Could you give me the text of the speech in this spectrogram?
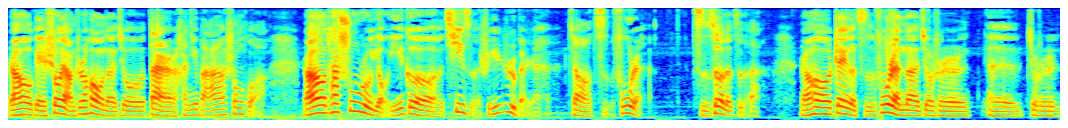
然后给收养之后呢就带着汉尼拔生活，然后他叔叔有一个妻子是一日本人叫紫夫人，紫色的紫，然后这个紫夫人呢就是呃就是。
